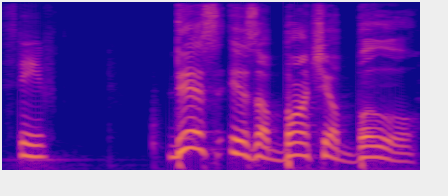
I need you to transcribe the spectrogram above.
Steve? This is a bunch of bull.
